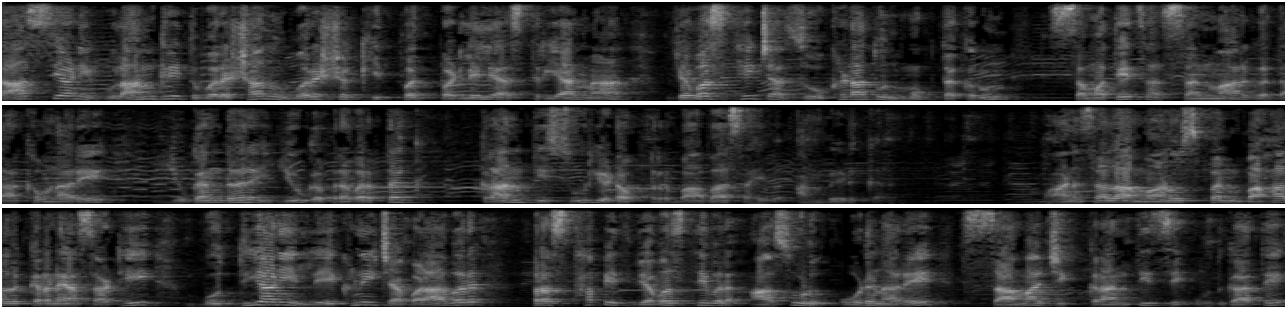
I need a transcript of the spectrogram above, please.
दास्य आणि गुलामगिरीत वर्षानुवर्ष खितपत पडलेल्या स्त्रियांना व्यवस्थेच्या जोखडातून मुक्त करून समतेचा सन्मार्ग दाखवणारे युगंधर युग प्रवर्तक क्रांती सूर्य डॉक्टर बाबासाहेब आंबेडकर. माणसाला माणूसपण बहाल करण्यासाठी बुद्धी आणि लेखणीच्या बळावर प्रस्थापित व्यवस्थेवर आसूड ओढणारे सामाजिक क्रांतीचे उद्गाते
